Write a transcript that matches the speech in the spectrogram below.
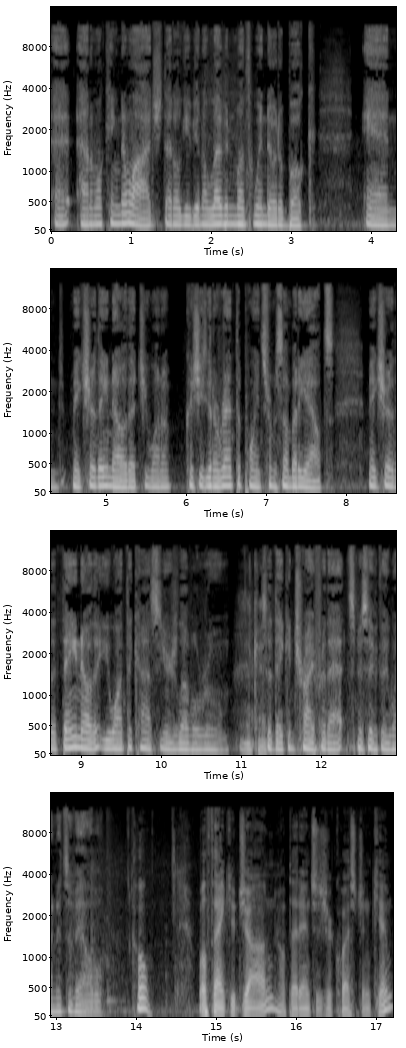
at Animal Kingdom Lodge. That'll give you an 11 month window to book, and make sure they know that you want to because she's going to rent the points from somebody else. Make sure that they know that you want the concierge level room, okay. so they can try for that specifically when it's available. Cool. Well, thank you, John. Hope that answers your question, Kim.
